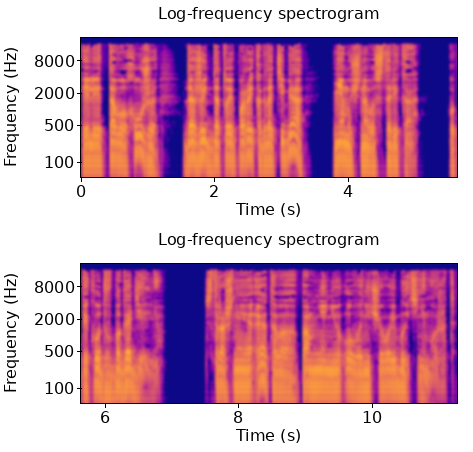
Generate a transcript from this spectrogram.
Или того хуже, дожить до той поры, когда тебя, немощного старика, упекут в богадельню. Страшнее этого, по мнению Увы, ничего и быть не может.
